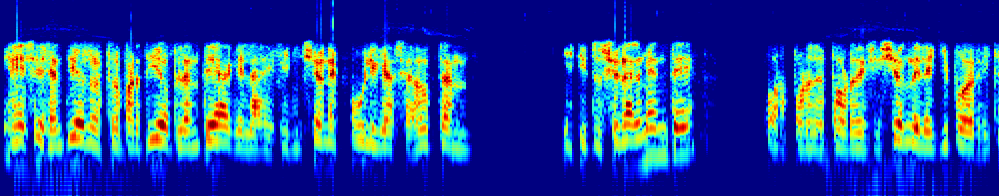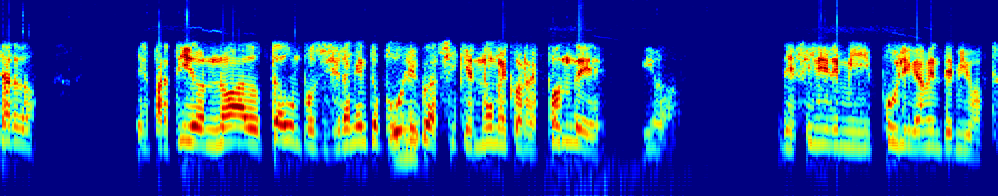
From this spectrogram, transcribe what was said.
en ese sentido nuestro partido plantea que las definiciones públicas se adoptan institucionalmente por, por, decisión del equipo de Ricardo. El partido no ha adoptado un posicionamiento público, así que no me corresponde digo, definir mi, públicamente mi voto.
